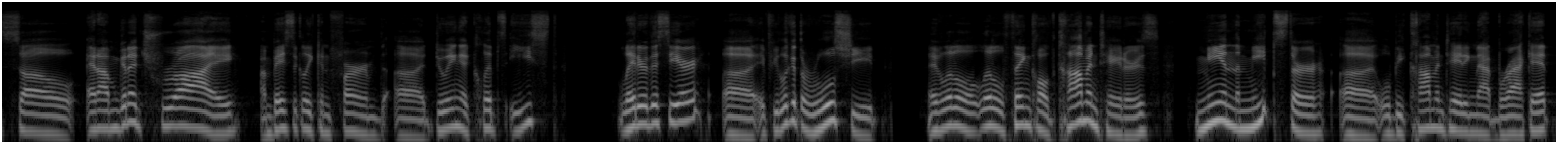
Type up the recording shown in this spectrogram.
so and I'm gonna try I'm basically confirmed uh doing Eclipse East later this year. Uh if you look at the rule sheet, they have a little little thing called commentators. Me and the Meepster uh will be commentating that bracket.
